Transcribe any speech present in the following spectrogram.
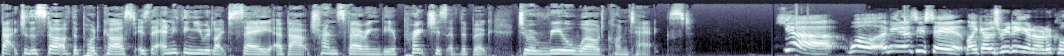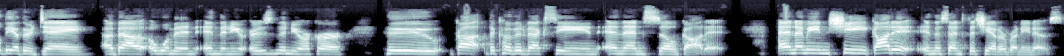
back to the start of the podcast, is there anything you would like to say about transferring the approaches of the book to a real world context? Yeah. Well, I mean, as you say, like I was reading an article the other day about a woman in the New, it was in the New Yorker who got the COVID vaccine and then still got it. And I mean, she got it in the sense that she had a runny nose.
